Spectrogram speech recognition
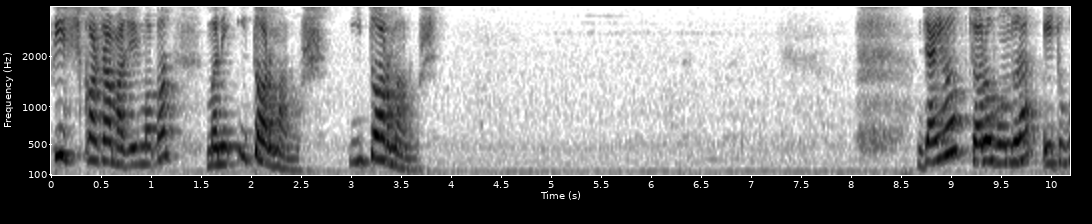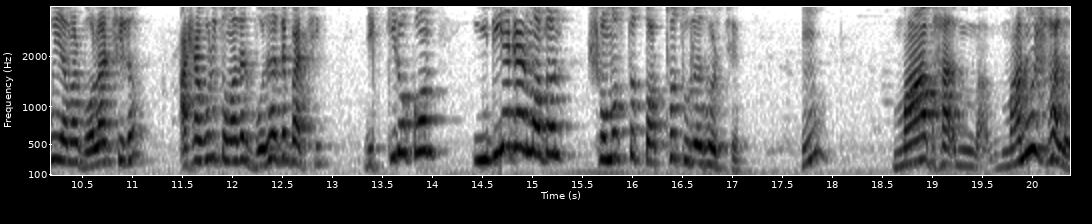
ফিশ কষা মাসির মতন মানে ইতর মানুষ ইতর মানুষ। যাই হোক, চলো বন্ধুরা, এইটুকুই আমার বলার ছিল। আশা করি তোমাদের বোঝাতে পারছি যে কীরকম ইডিয়েটের মতন সমস্ত তথ্য তুলে ধরছে। হুম? মা মানুষ ভালো,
